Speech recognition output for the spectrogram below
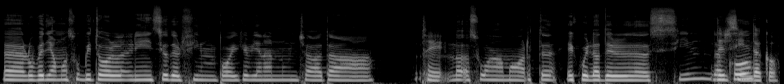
eh, lo vediamo subito all'inizio del film, poi che viene annunciata sì. la sua morte e quella del sindaco. Del sindaco.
